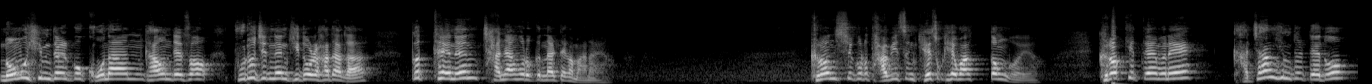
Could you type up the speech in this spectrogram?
너무 힘들고 고난 가운데서 부르짖는 기도를 하다가 끝에는 찬양으로 끝날 때가 많아요. 그런 식으로 다윗은 계속 해왔던 거예요. 그렇기 때문에 가장 힘들 때도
